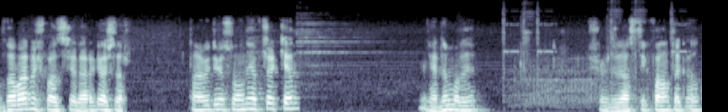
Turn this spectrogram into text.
Burada varmış bazı şeyler arkadaşlar. Tam video sonunu yapacakken geldim buraya. Şöyle lastik falan takalım.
